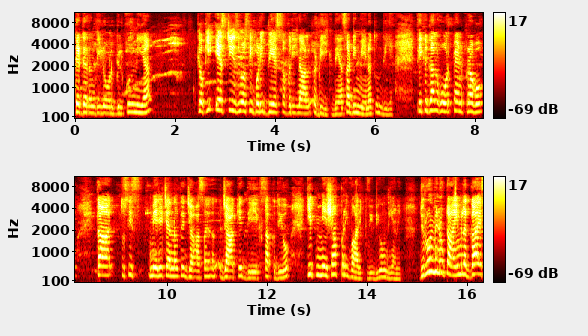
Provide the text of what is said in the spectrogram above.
ਤੇ ਡਰਨ ਦੀ ਲੋੜ ਬਿਲਕੁਲ ਨਹੀਂ ਆ। ਕਿਉਂਕਿ ਇਸ ਚੀਜ਼ ਨੂੰ ਅਸੀਂ ਬੜੀ ਬੇਸਬਰੀ ਨਾਲ ਉਡੀਕਦੇ ਆ, ਸਾਡੀ ਮਿਹਨਤ ਹੁੰਦੀ ਹੈ। ਤੇ ਇੱਕ ਗੱਲ ਹੋਰ ਭੈਣ ਭਰਾਵੋ, ਤਾਂ ਤੁਸੀਂ ਸ- ਮੇਰੇ ਚੈਨਲ ਤੇ ਜਾ ਸ- ਜਾ ਕੇ ਦੇਖ ਸਕਦੇ ਹੋ ਕਿ ਹਮੇਸ਼ਾ ਪਰਿਵਾਰਿਕ ਵੀਡੀਓ ਹੁੰਦੀਆਂ ਨੇ। ਜ਼ਰੂਰ ਮੈਨੂੰ ਟਾਈਮ ਲੱਗਾ ਇਸ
